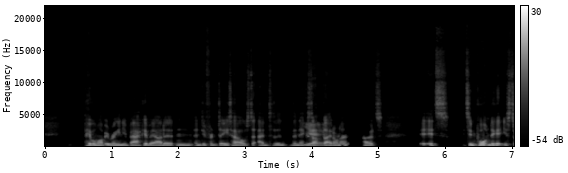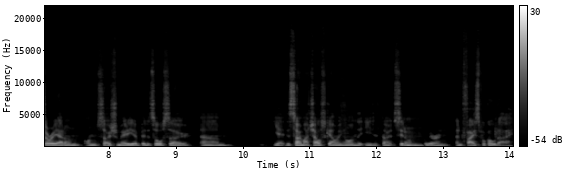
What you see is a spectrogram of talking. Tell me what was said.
people might be ringing you back about it and, and different details to add to the, the next Yeah. update on it. So it's it's it's important to get your story out on on social media, but it's also um, yeah, there's so much else going on that you just don't sit on Mm. Twitter and, and Facebook all day.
